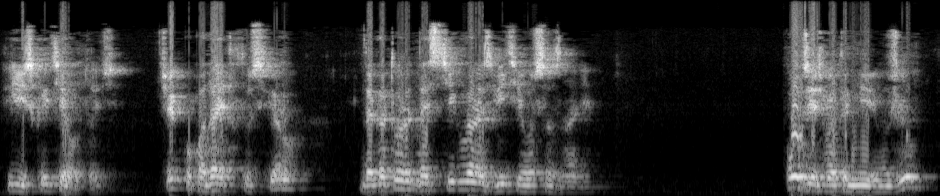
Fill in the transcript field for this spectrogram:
физическое тело, то есть, человек попадает в ту сферу, до которой достигло развития его сознания. Вот здесь, в этом мире он жил,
